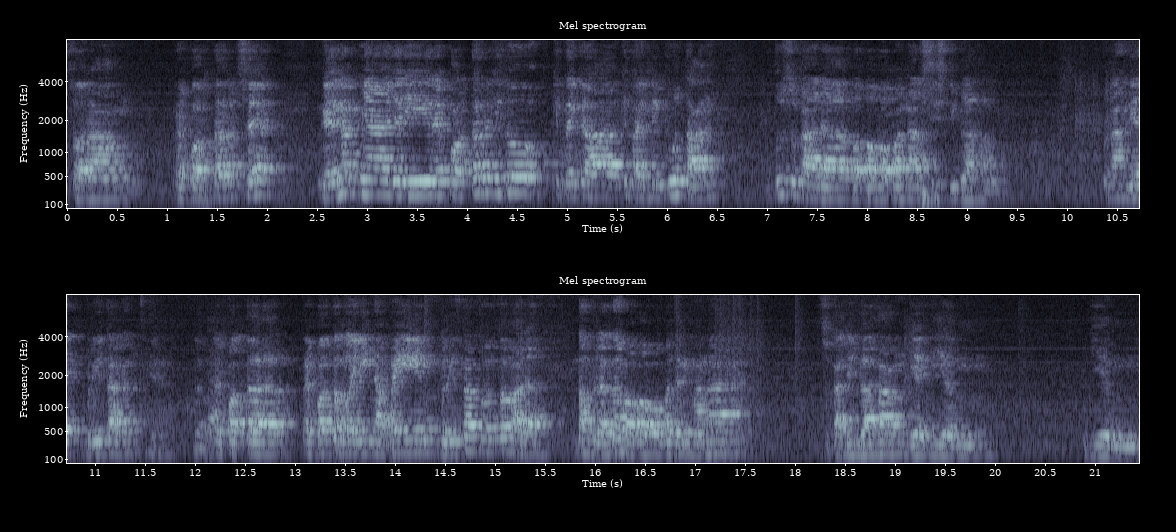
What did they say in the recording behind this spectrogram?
seorang reporter. Saya gak enaknya jadi reporter itu ketika kita liputan itu suka ada bapak-bapak narsis di belakang. Pernah lihat berita kan? Ya. reporter reporter lagi nyampein berita tuh ada entah berita bapak-bapak dari mana suka di belakang dia diem diem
